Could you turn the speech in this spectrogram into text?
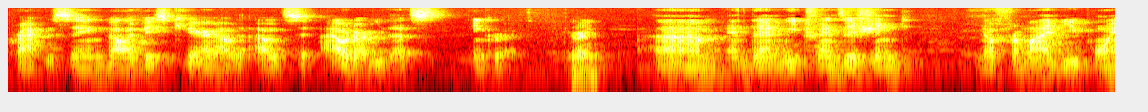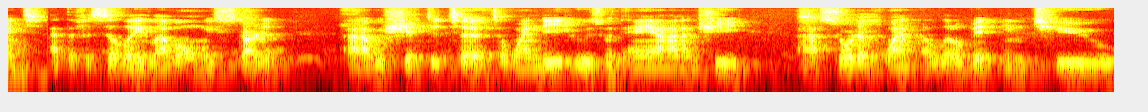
practicing value-based care, I would, I would say I would argue that's incorrect. right. Um, and then we transitioned, you know, from my viewpoint at the facility level, we started, uh, we shifted to, to Wendy, who's with Aon, and she uh, sort of went a little bit into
